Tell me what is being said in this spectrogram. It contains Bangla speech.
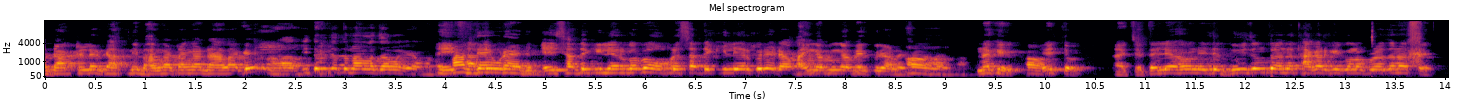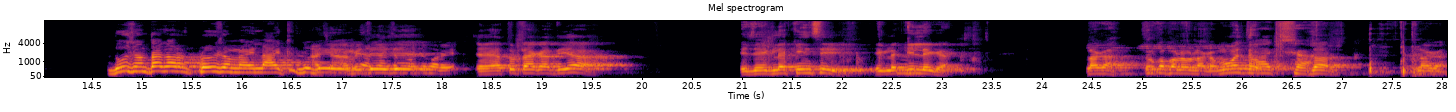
গাঁথনি ভাঙা টাঙ্গা না লাগে। আর ভিতরে যাতে নাল্লা যাওয়া এই হাত ছাদে- উড়াই দেবে। এই সাথে ক্লিয়ার করবে ওপরের সাথে ক্লিয়ার করে এটা ভাঙ্গা বের করে আলাদা হ্যাঁ, হ্যাঁ, হ্যাঁ। নাকি? হ্যাঁ। এই তো। আচ্ছা তাইলে এখন এই যে দুইজন তো এনে থাকার কি কোনো প্রয়োজন আছে? দুইজন থাকার প্রয়োজন নাই লাইট যদি আচ্ছা আমি যে এত টাকা দিয়া এই যে এগুলা কিনছি এগুলা কি লেগা লাগা তোর কপালেও লাগা। মোবাইল তো। আচ্ছা। ধর লাগা।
